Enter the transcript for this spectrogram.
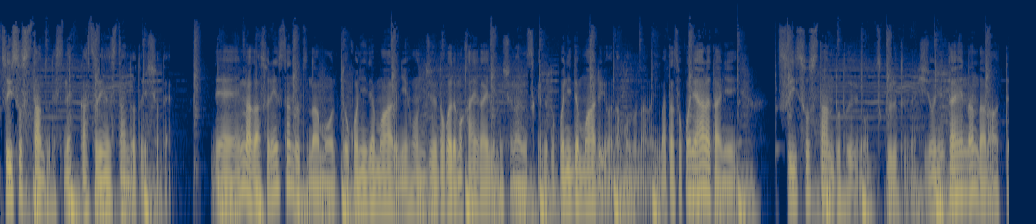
水素スタンドですね、ガソリンスタンドと一緒で。で、今ガソリンスタンドっていうのはもうどこにでもある、日本中どこでも海外でも一緒なんですけど、どこにでもあるようなものなのに、またそこに新たに水素スタンドというのを作るというのは非常に大変なんだなって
